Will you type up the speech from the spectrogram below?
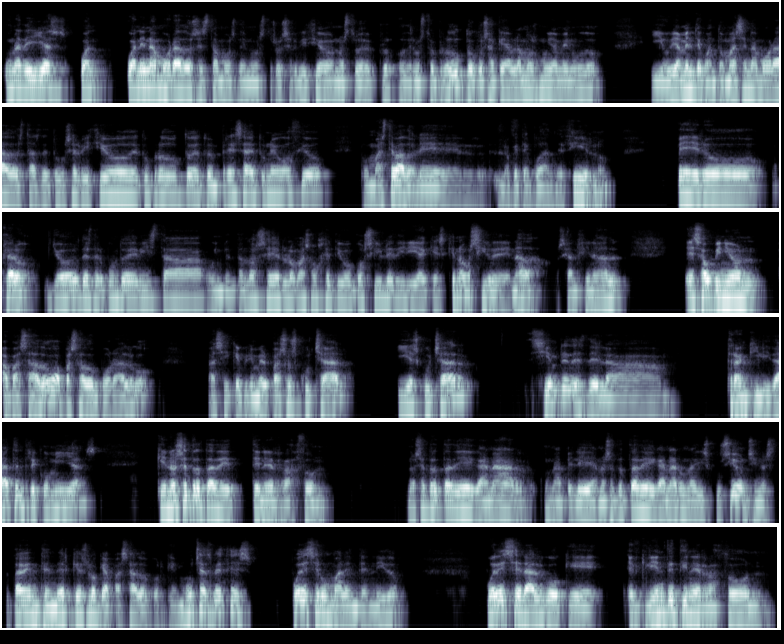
Una de ellas, cuán, cuán, enamorados estamos de nuestro servicio nuestro, o de nuestro producto, cosa que hablamos muy a menudo. Y obviamente, cuanto más enamorado estás de tu servicio, de tu producto, de tu empresa, de tu negocio, pues más te va a doler lo que te puedan decir, ¿no? Pero, claro, yo desde el punto de vista, o intentando ser lo más objetivo posible, diría que es que no sirve de nada. O sea, al final, esa opinión ha pasado, ha pasado por algo. Así que primer paso, escuchar y escuchar siempre desde la tranquilidad, entre comillas, que no se trata de tener razón, no se trata de ganar una pelea, no se trata de ganar una discusión, sino se trata de entender qué es lo que ha pasado, porque muchas veces puede ser un malentendido, puede ser algo que el cliente tiene razón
